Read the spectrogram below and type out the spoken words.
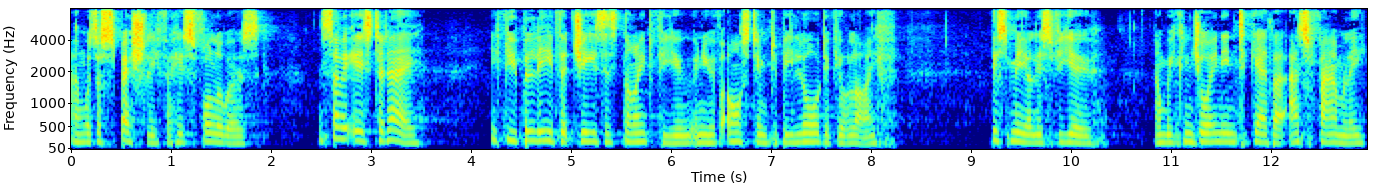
and was especially for his followers. And so it is today. If you believe that Jesus died for you and you have asked him to be Lord of your life, this meal is for you, and we can join in together as family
